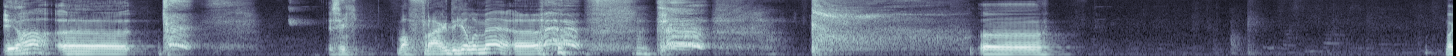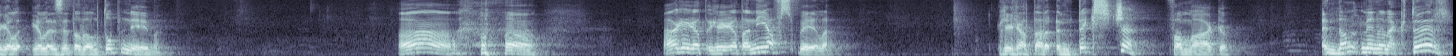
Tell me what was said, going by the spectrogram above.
Ja, eh... Zeg, wat vraagde je aan mij? Eh, eh, Maar jij- zet dat aan het opnemen? Ah, ah jij, gaat, jij gaat dat niet afspelen. Je gaat daar een tekstje van maken. En dan met een acteur.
